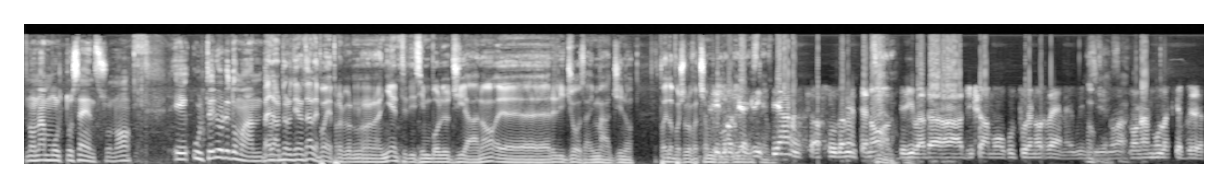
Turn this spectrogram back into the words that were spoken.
non ha molto senso, no? E ulteriore domanda. Beh, l'albero di Natale poi è proprio non ha niente di simbologia no? Eh, religiosa, immagino. Poi dopo ce lo facciamo Simbologia cristiana assolutamente no, Eh. deriva da diciamo culture norrene, quindi non, ha, non ha nulla a che vedere.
